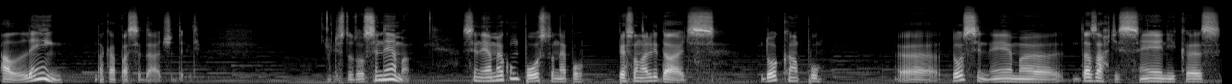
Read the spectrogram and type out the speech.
além da capacidade dele. Ele estudou cinema. Cinema é composto né, por personalidades do campo uh, do cinema, das artes cênicas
